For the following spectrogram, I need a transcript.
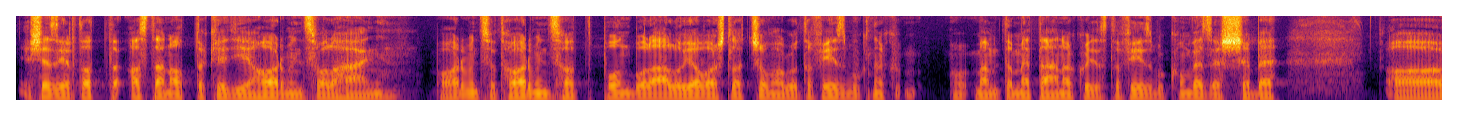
és ezért adta, aztán adtak egy ilyen 30-valahány, 35-36 pontból álló javaslatcsomagot a Facebooknak, mármint a metának, hogy ezt a Facebookon vezesse be a,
